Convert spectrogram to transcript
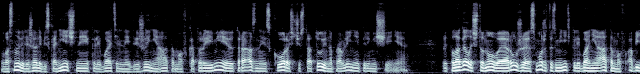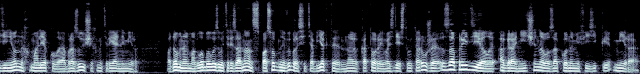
В основе лежали бесконечные колебательные движения атомов, которые имеют разные скорость, частоту и направление перемещения. Предполагалось, что новое оружие сможет изменить колебания атомов, объединенных в молекулы, образующих материальный мир – Подобное могло бы вызвать резонанс, способный выбросить объекты, на которые воздействует оружие, за пределы ограниченного законами физики мира.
